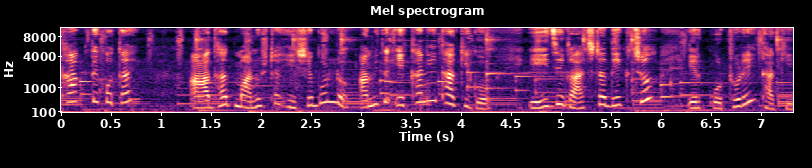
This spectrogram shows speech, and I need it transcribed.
থাকতে কোথায়? আধাত মানুষটা হেসে বলল, আমি তো এখানেই থাকি গো। এই যে গাছটা দেখছ, এর কোঠরেই থাকি।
